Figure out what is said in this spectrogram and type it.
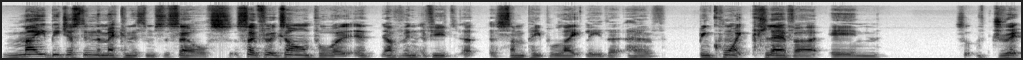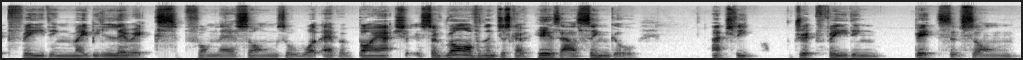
maybe just in the mechanisms themselves? So, for example, I've interviewed uh, some people lately that have been quite clever in sort of drip feeding maybe lyrics from their songs or whatever by actually so rather than just go here's our single actually drip feeding bits of song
